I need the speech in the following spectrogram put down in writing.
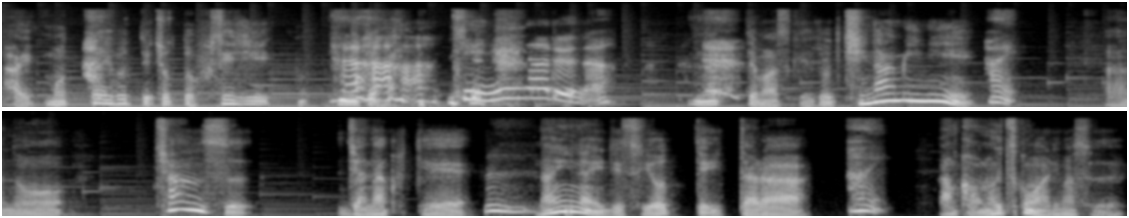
はい、もったいぶってちょっと不正字みたいに 気になるな。なってますけど、ちなみに、はい。あの、チャンスじゃなくて、うん。何々ですよって言ったら、はい。なんか思いつくもんあります？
